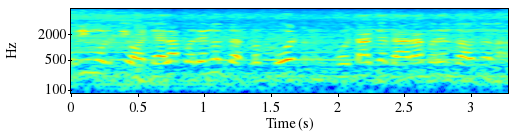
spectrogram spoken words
त्रिमुर्ती हॉटेला पर्यंतूच जातलो कोर्ट कोर्टाच्या दारा पर्यंत जावचो ना.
